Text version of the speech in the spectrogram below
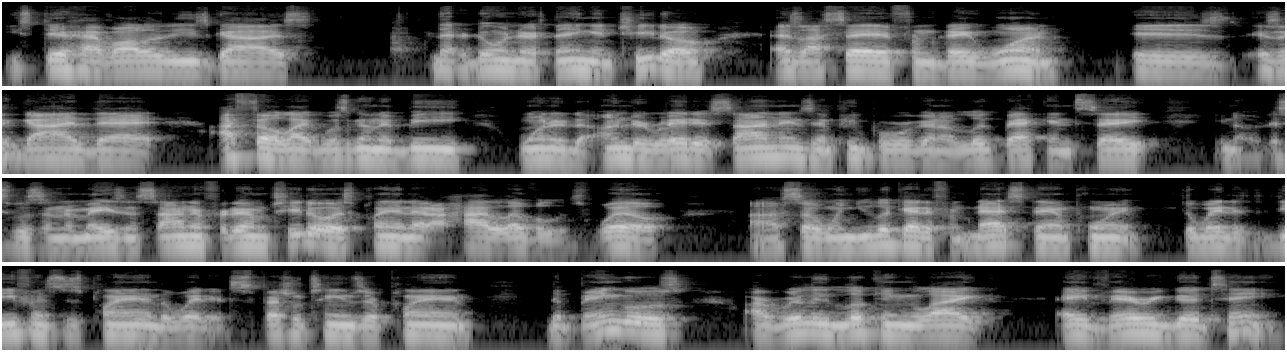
You still have all of these guys that are doing their thing. And Cheeto, as I said from day one, is is a guy that I felt like was going to be one of the underrated signings, and people were going to look back and say, you know, this was an amazing signing for them. Cheeto is playing at a high level as well. Uh, so when you look at it from that standpoint, the way that the defense is playing, the way that special teams are playing, the Bengals are really looking like a very good team.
